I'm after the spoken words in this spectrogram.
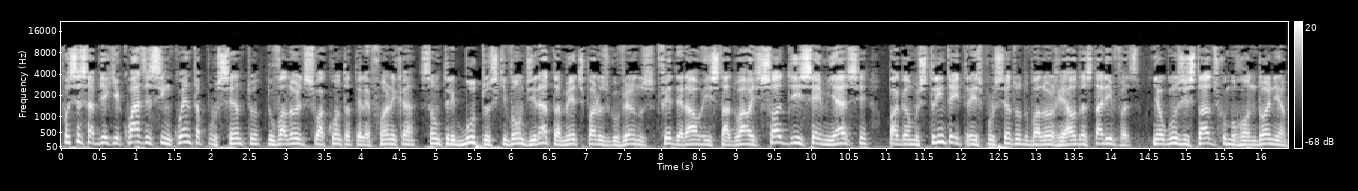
Você sabia que quase 50% do valor de sua conta telefônica são tributos que vão diretamente para os governos federal e estadual? Só de ICMS pagamos 33% do valor real das tarifas. Em alguns estados, como Rondônia,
